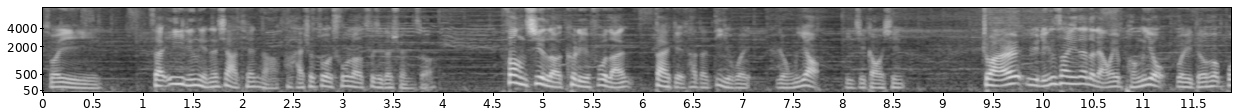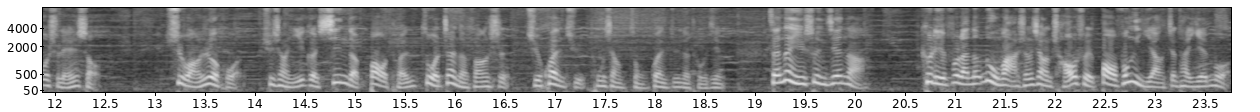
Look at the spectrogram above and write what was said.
所以，在一零年的夏天呢，他还是做出了自己的选择，放弃了克利夫兰带给他的地位、荣耀以及高薪。转而与零三一代的两位朋友韦德和波什联手，去往热火，去向一个新的抱团作战的方式去换取通向总冠军的途径。在那一瞬间呢，克利夫兰的怒骂声像潮水暴风一样将他淹没。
